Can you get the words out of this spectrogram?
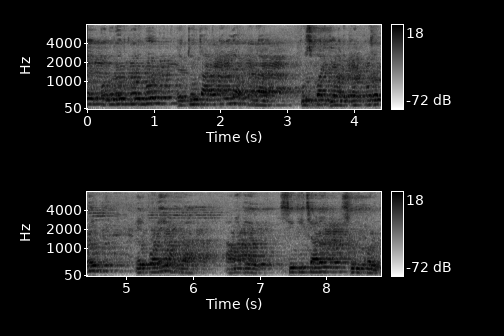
সবাইকে অনুরোধ করব, একটু তাড়াতাড়ি আপনারা পুষ্পার্ঘ অর্পণ করবেন। এরপরে আমরা আমাদের স্মৃতিচারণ শুরু করব।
